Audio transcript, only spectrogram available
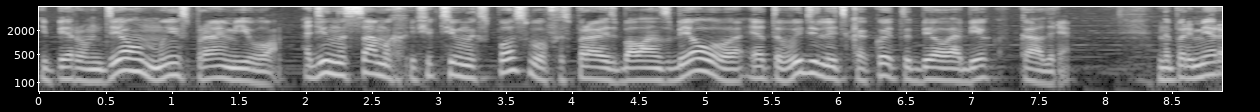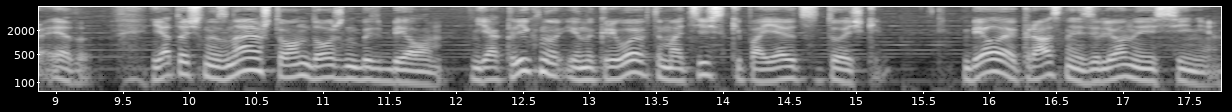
и первым делом мы исправим его. Один из самых эффективных способов исправить баланс белого – это выделить какой-то белый объект в кадре. Например, этот. Я точно знаю, что он должен быть белым. Я кликну и на кривой автоматически появятся точки. Белая, красная, зеленая и синяя.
